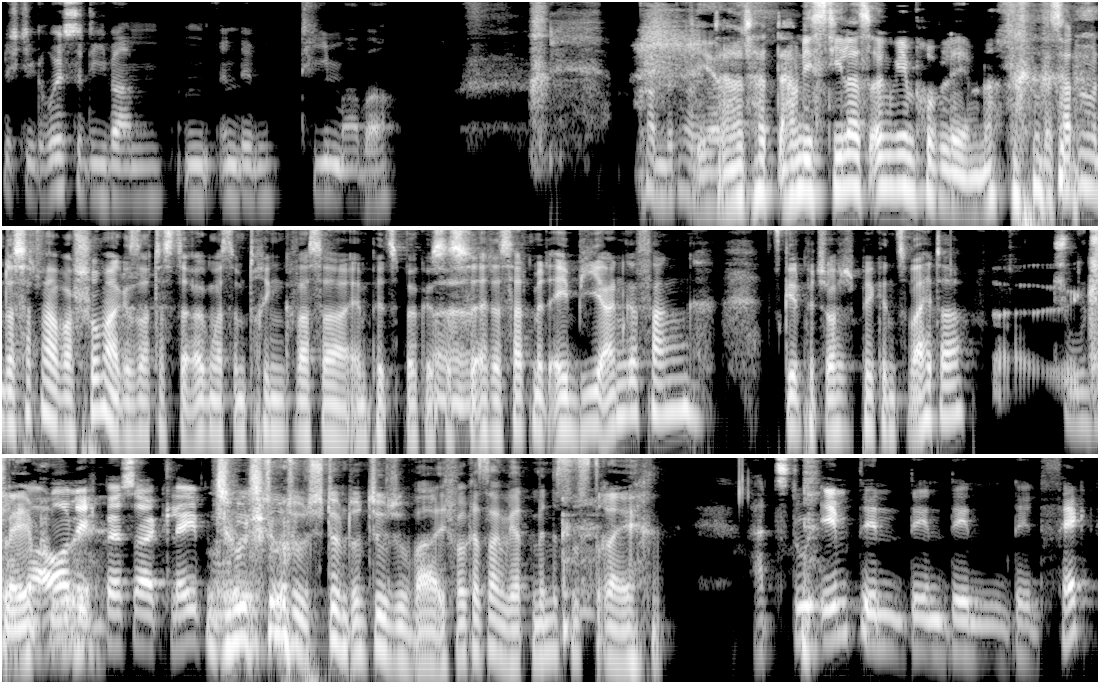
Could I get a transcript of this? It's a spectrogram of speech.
Nicht die größte Diva in, in dem Team, aber ja. Da hat, haben die Steelers irgendwie ein Problem, ne? Das hatten, das hatten wir aber schon mal gesagt, dass da irgendwas im Trinkwasser in Pittsburgh ist. Das, äh. das hat mit AB angefangen. Es geht mit George Pickens weiter. Juju Claypool. war auch nicht besser. Claypool. Juju, Juju, stimmt. Und Juju war. Ich wollte gerade sagen, wir hatten mindestens drei. Hattest du eben den, den, den, den Fakt,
